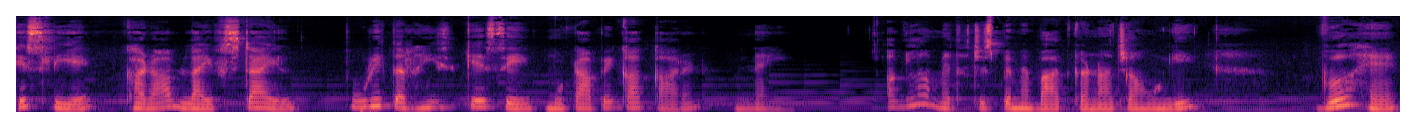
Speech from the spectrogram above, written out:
इसलिए खराब लाइफस्टाइल पूरी तरीके से मोटापे का कारण नहीं। अगला मिथ जिस पे मैं बात करना चाहूँगी, वह है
